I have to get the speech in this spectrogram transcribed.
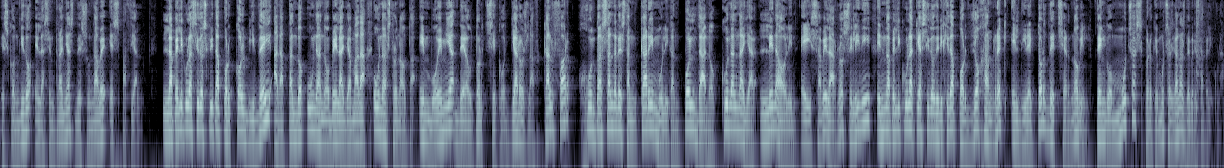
escondido en las entrañas de su nave espacial. La película ha sido escrita por Colby Day, adaptando una novela llamada Un astronauta en Bohemia del autor checo Jaroslav Kalfar. Junto a Sander están Karin Mulligan, Paul Dano, Kunal Nayar, Lena Olin e Isabella Rossellini en una película que ha sido dirigida por Johan Reck, el director de Chernobyl. Tengo muchas, pero que muchas ganas de ver esta película.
